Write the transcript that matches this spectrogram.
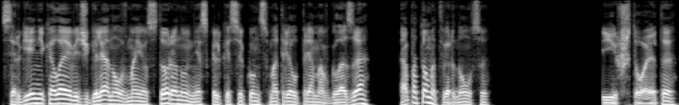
Сергей Николаевич глянул в мою сторону, несколько секунд смотрел прямо в глаза, а потом отвернулся. «И что это?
